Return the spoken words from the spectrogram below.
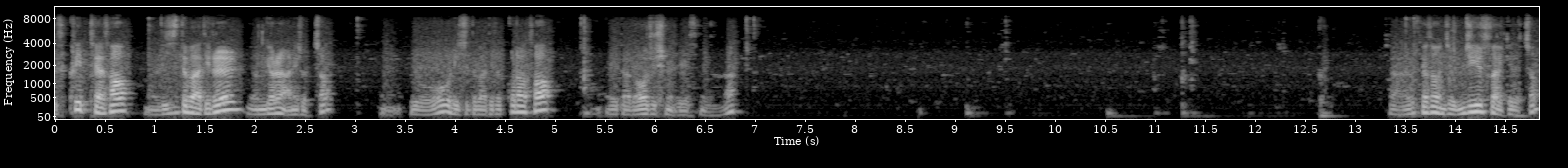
스크립트에서 리지드 바디를 연결을 안 해줬죠? 이 리지드 바디를 끌어서 여기다 넣어주시면 되겠습니다. 자, 이렇게 해서 이제 움직일 수가 있게 됐죠?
